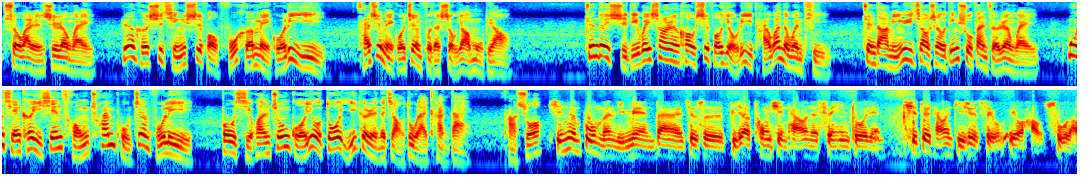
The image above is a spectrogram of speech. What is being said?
涉外人士认为，任何事情是否符合美国利益，才是美国政府的首要目标。针对史迪威上任后是否有利台湾的问题，正大名誉教授丁树范则认为，目前可以先从川普政府里不喜欢中国又多一个人的角度来看待。他说：“行政部门里面，当然就是比较同情台湾的声音多一点。其实对台湾的确是有有好处了。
